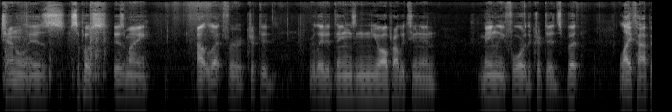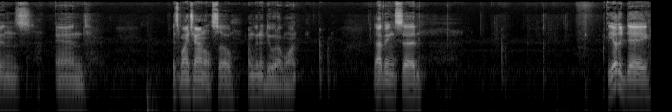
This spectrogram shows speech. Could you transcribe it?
channel is supposed is my outlet for cryptid related things, and you all probably tune in mainly for the cryptids, but life happens, and it's my channel, so I'm gonna do what I want. That being said, the other day,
